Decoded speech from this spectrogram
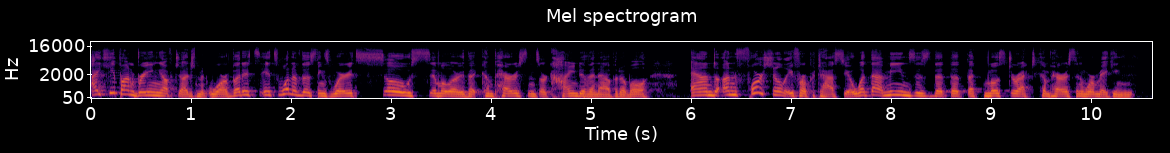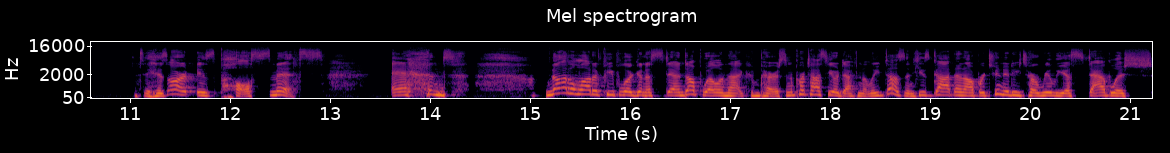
I keep on bringing up Judgment War, but it's it's one of those things where it's so similar that comparisons are kind of inevitable. And unfortunately for Portacio, what that means is that the, the most direct comparison we're making to his art is Paul Smith's. And not a lot of people are going to stand up well in that comparison. Portacio definitely doesn't. He's got an opportunity to really establish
